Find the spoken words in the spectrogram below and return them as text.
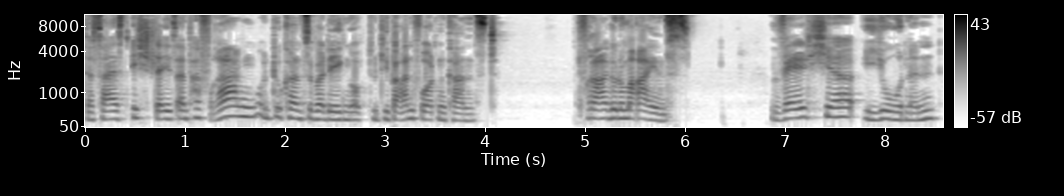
Das heißt, ich stelle jetzt ein paar Fragen und du kannst überlegen, ob du die beantworten kannst. Frage Nummer eins: welche Ionen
